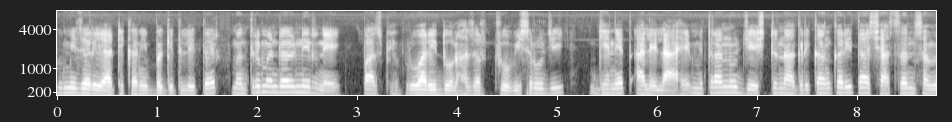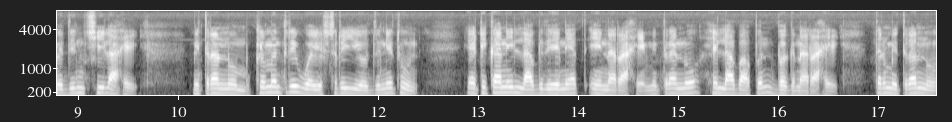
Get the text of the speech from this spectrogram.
तुम्ही जर या ठिकाणी बघितले तर मंत्रिमंडळ निर्णय पाच फेब्रुवारी दोन हजार चोवीस रोजी घेण्यात आलेला आहे. मित्रांनो ज्येष्ठ नागरिकांकरिता शासन संवेदनशील आहे. मित्रांनो मुख्यमंत्री वयोश्री योजनेतून या ठिकाणी लाभ देण्यात येणार आहे. मित्रांनो हे लाभ आपण बघणार आहे. तर मित्रांनो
